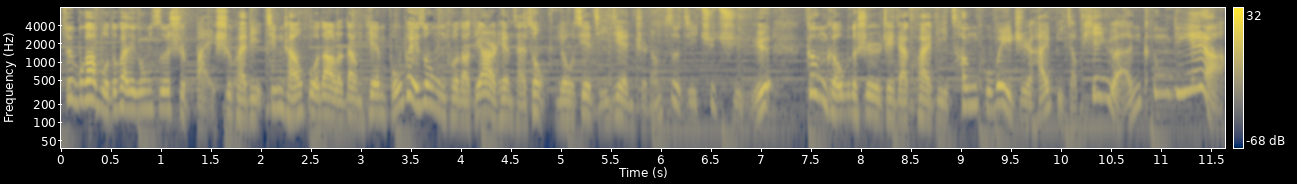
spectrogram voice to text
最不靠谱的快递公司是百世快递，经常货到了当天不配送，拖到第二天才送，有些急件只能自己去取。更可恶的是，这家快递仓库位置还比较偏远，坑爹呀！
